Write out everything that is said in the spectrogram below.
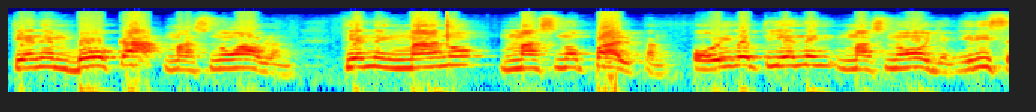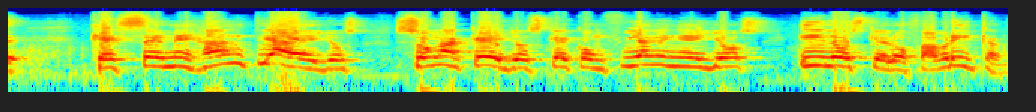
Tienen boca, mas no hablan. Tienen mano, mas no palpan. Oído tienen, mas no oyen. Y dice que semejante a ellos son aquellos que confían en ellos y los que lo fabrican.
